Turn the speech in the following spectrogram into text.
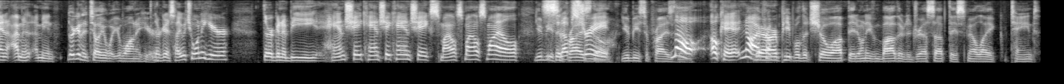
and I mean I mean They're going to tell you what you want to hear. they're going to tell you what you want to hear. They're going to be handshake, handshake, handshake, smile, smile, smile. You'd be surprised though. You'd be surprised. No, okay, no, though. I there prob- are people that show up. They don't even bother to dress up. They smell like taint.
